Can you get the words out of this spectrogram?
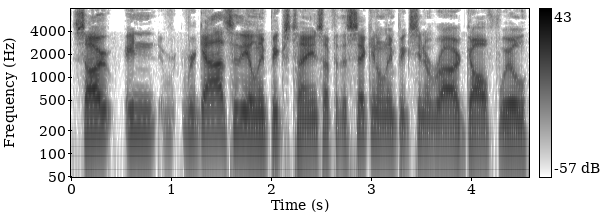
So, in regards to the Olympics team, so for the second Olympics in a row, golf will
